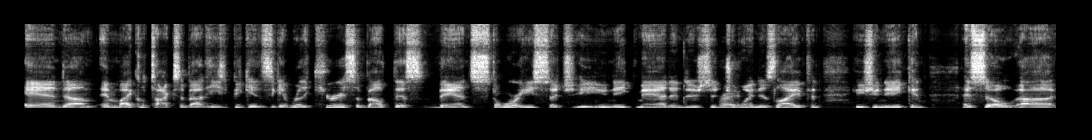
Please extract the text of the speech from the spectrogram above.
And um, and Michael talks about he begins to get really curious about this man's story. He's such a unique man, and there's a right. joy in his life, and he's unique. And and so uh,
